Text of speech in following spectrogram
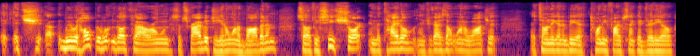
it, it uh, we would hope it wouldn't go to our own subscribers because you don't want to bother them. So if you see short in the title and if you guys don't want to watch it, it's only going to be a 25 second video.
